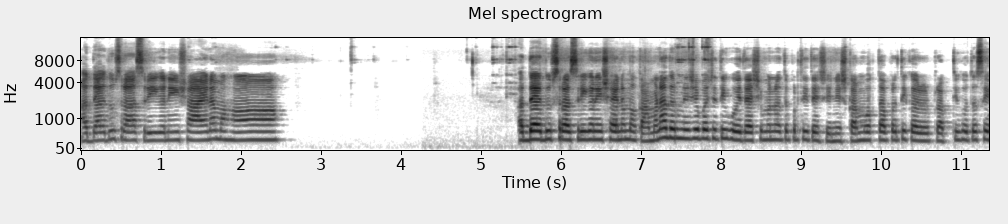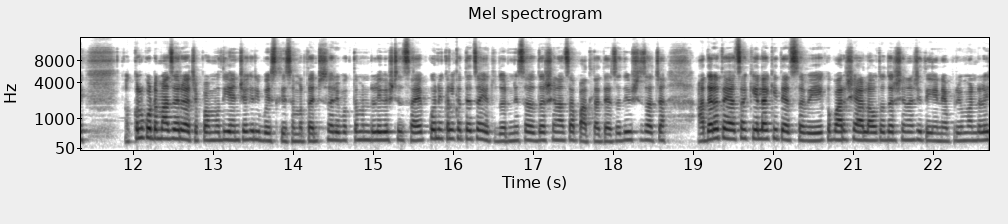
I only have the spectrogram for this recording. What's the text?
अध्याय दुसरा श्री गणेशाय नमः. अध्याय दुसरा श्री गणेशाय नमः. कामना धर्मीचे बचती होय त्याशी मनोत प्रती त्याशी निष्काम वक्ता प्रती कर प्राप्ती होत असे. अक्कलकोट माझा राजप्पा मोदी यांच्या घरी बसले. समर्थांची सारी भक्त मंडळी वेष्टीत. साहेब कोणी कलकत्त्याचा येतो? दर्नी दर्शनाचा पातला त्याचा दिवशी साचा आदर याचा केला की त्याचा वेळ एक पारशी आला होता दर्शनाचे ते येण्यापूर्वी मंडळी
